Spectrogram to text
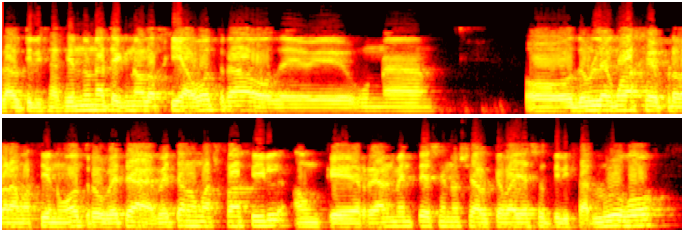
la utilización de una tecnología u otra o de una o de un lenguaje de programación u otro, vete a, vete a lo más fácil, aunque realmente ese no sea el que vayas a utilizar luego,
